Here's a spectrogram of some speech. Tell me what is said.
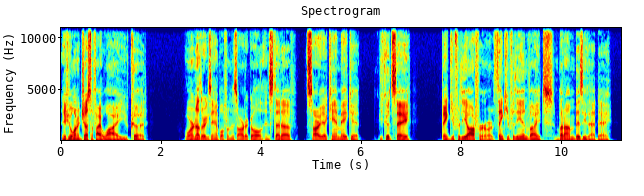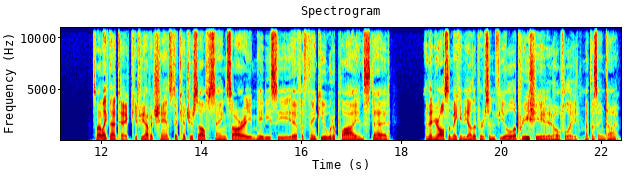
And if you want to justify why, you could. Or another example from this article, instead of, Sorry, I can't make it, you could say, Thank you for the offer, or Thank you for the invite, but I'm busy that day. So I like that take. If you have a chance to catch yourself saying sorry, maybe see if a thank you would apply instead. And then you're also making the other person feel appreciated, hopefully, at the same time.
